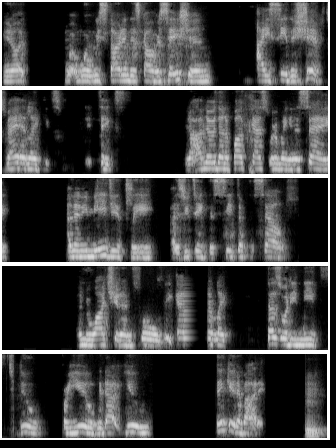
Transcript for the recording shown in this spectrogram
you know, when we start in this conversation, I see the shift, right? like it's, it takes, you know, I've never done a podcast. What am I going to say? And then immediately as you take the seat of the self and watch it unfold, it kind of like does what it needs to do for you without you thinking about it. Mm.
